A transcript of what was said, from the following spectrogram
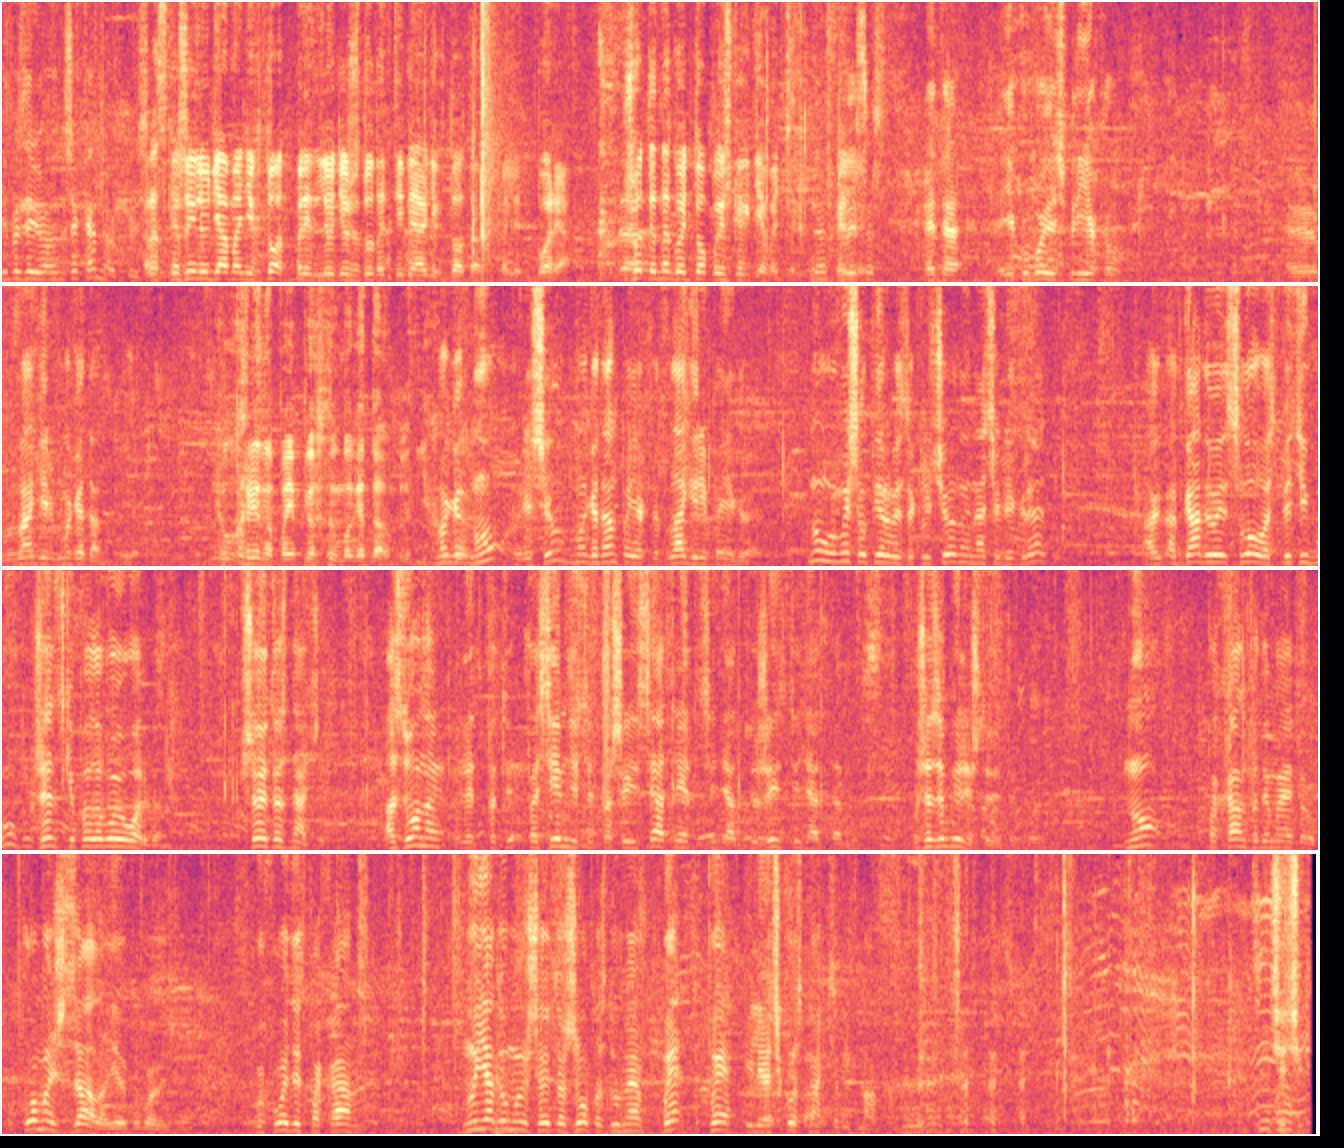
Ты позови, он же камеру включил. Расскажи людям анекдот, блин, люди ждут от тебя анекдота, блин, Боря. Что ты ногой топаешь, как девочек? Да, слышишь? Это Якубович приехал э, в лагерь в Магадан. Какого хрена попер в Магадан, блин? Мага- Ну, решил в Магадан поехать, в лагере поиграть. Ну, вышел первый заключенный, начали играть. А- Отгадывает слово с пяти букв женский половой орган. Что это значит? А зона лет по т- по 70, по 60 лет сидят, всю жизнь сидят там. Уже забыли, что это такое. Ну, Пахан поднимает руку. Помощь зала, Якубович. Выходит Пахан. Ну, я думаю, что это жопа с двумя Б, П или очко с мягким знаком. Чуть-чуть.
